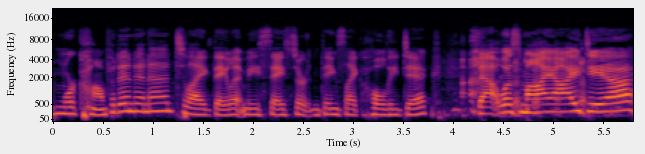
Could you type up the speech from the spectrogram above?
more confident in it. Like they let me say certain things like "holy dick." That was my idea,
